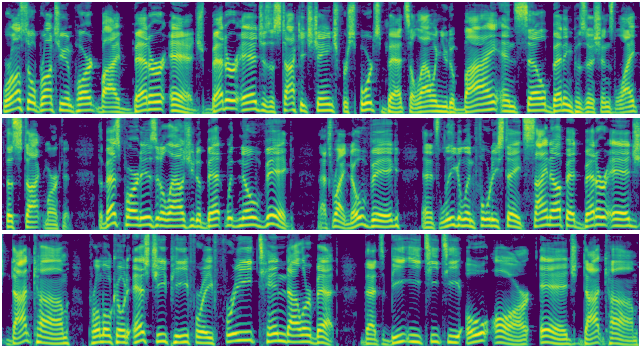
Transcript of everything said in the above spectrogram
We're also brought to you in part by BettorEdge. Better Edge is a stock exchange for sports bets, allowing you to buy and sell betting positions like the stock market. The best part is it allows you to bet with no VIG. That's right, no VIG, and it's legal in 40 states. Sign up at bettoredge.com, promo code SGP for a free $10 bet. That's B E T T O R edge.com,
